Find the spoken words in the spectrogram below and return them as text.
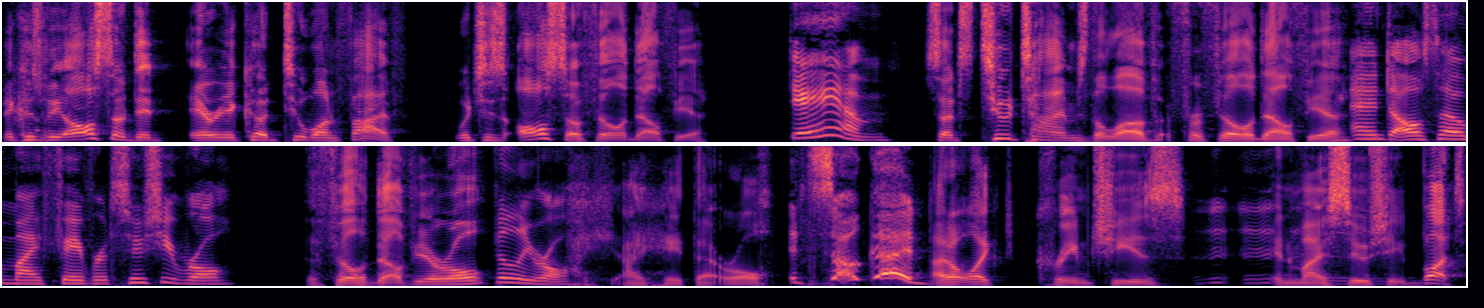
because we also did area code 215, which is also Philadelphia. Damn. So it's two times the love for Philadelphia. And also my favorite sushi roll, The Philadelphia roll. Philly roll. I, I hate that roll. It's so good. I don't like cream cheese in my sushi. But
